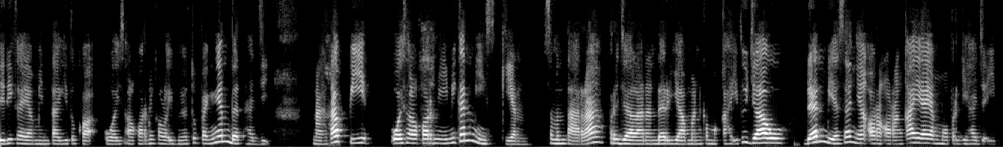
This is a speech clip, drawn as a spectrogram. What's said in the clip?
Jadi kayak minta gitu ke Uwais Al-Qarni kalau ibunya tuh pengen banget haji. Nah, tapi Uwais Al-Qarni ini kan miskin. Sementara perjalanan dari Yaman ke Mekah itu jauh. Dan biasanya orang-orang kaya yang mau pergi haji itu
